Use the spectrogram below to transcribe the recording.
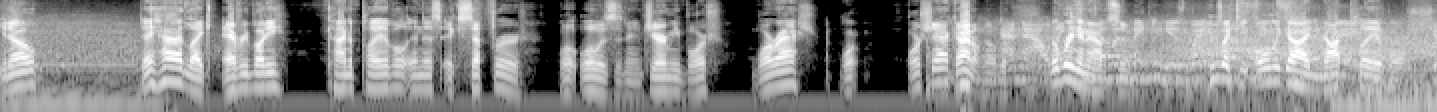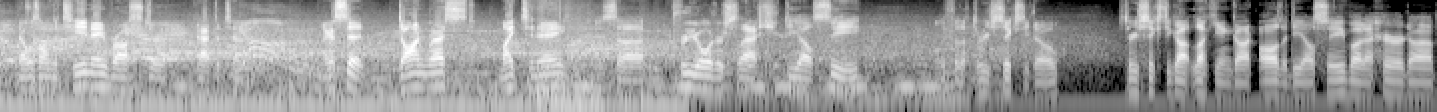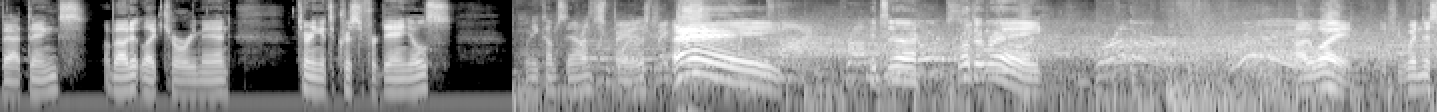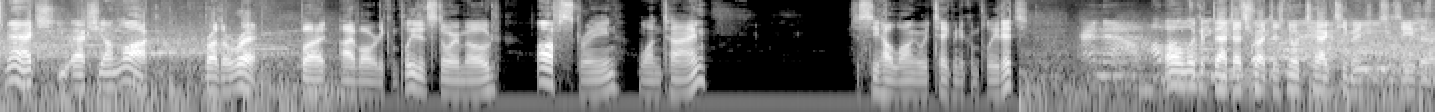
You know, they had like everybody kind of playable in this except for, what, what was his name? Jeremy Borsch? Warash? Borshak? I don't know. They'll bring the out soon. He was like the only guy not playable that was on the TNA roster at the time. Like I said, Don West, Mike Tenay is uh, pre-order slash DLC. Only for the 360 though. 360 got lucky and got all the DLC, but I heard uh, bad things about it, like Curry Man turning into Christopher Daniels when he comes down. Spoilers. Hey! It's uh, Brother Ray. By the way, if you win this match, you actually unlock Brother Ray. But I've already completed story mode off screen one time. Just see how long it would take me to complete it. Oh, look at that. That's right. There's no tag team entrances either.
